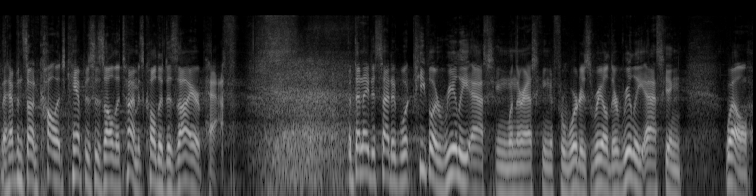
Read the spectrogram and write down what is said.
That happens on college campuses all the time. It's called a desire path. but then I decided what people are really asking when they're asking if a word is real, they're really asking, well,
